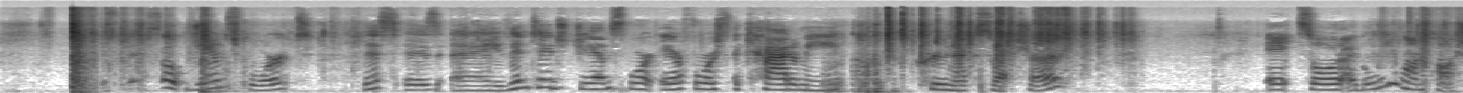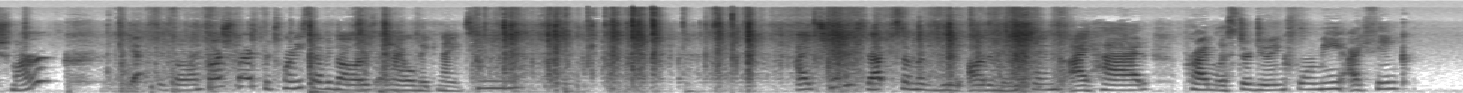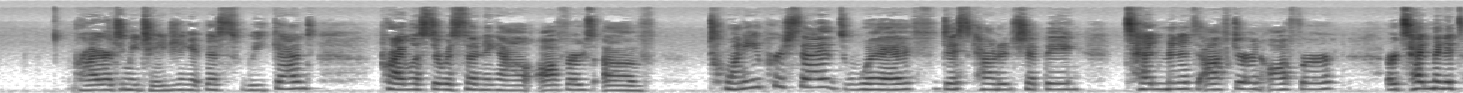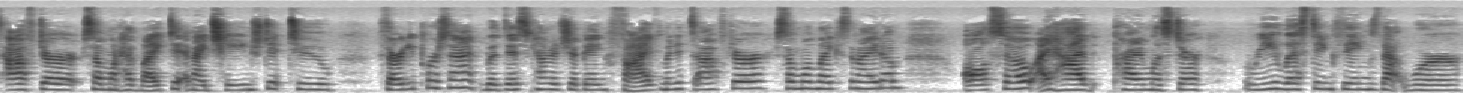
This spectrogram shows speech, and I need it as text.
Oh, JanSport. This is a vintage JanSport Air Force Academy crew neck sweatshirt. It sold, I believe, on Poshmark. Yes, it sold on Poshmark for $27 and I will make 19 I changed up some of the automations I had Prime Lister doing for me. I think prior to me changing it this weekend, Prime Lister was sending out offers of 20% with discounted shipping 10 minutes after an offer or 10 minutes after someone had liked it and I changed it to 30% with discounted shipping 5 minutes after someone likes an item. Also, I had Prime Lister relisting things that were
